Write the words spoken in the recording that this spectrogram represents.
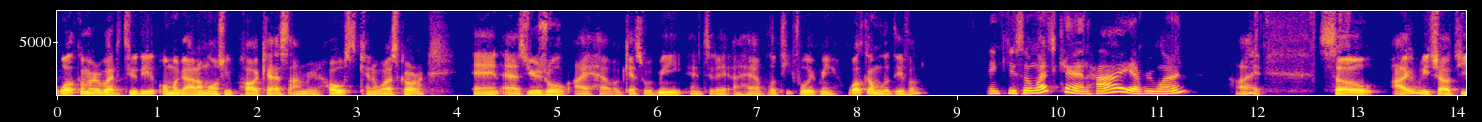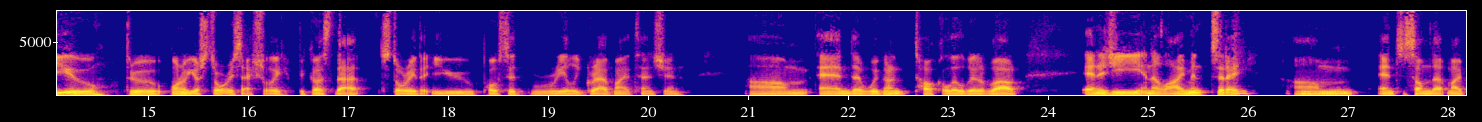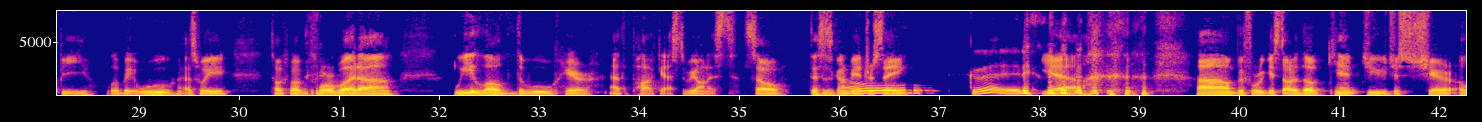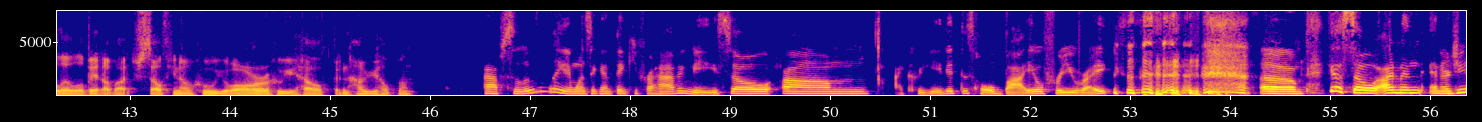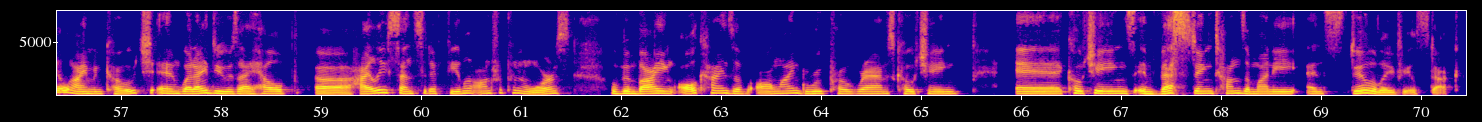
Welcome everybody to the Oh My God, I'm Launching podcast. I'm your host, Ken Westgaard. And as usual, I have a guest with me. And today I have Latifa with me. Welcome, Latifa. Thank you so much, Ken. Hi, everyone. Hi. So I reached out to you through one of your stories, actually, because that story that you posted really grabbed my attention. Um, and uh, we're going to talk a little bit about energy and alignment today. Um, mm-hmm. And to some, that might be a little bit woo, as we talked about before, but uh, we love the woo here at the podcast, to be honest. So this is going to be oh, interesting. Good. yeah. um, before we get started, though, can't you just share a little bit about yourself? You know, who you are, who you help, and how you help them? Absolutely. And once again, thank you for having me. So, um, I created this whole bio for you, right? um, yeah, so I'm an energy alignment coach. And what I do is I help uh, highly sensitive female entrepreneurs who've been buying all kinds of online group programs, coaching, and coachings, investing tons of money, and still they feel stuck.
